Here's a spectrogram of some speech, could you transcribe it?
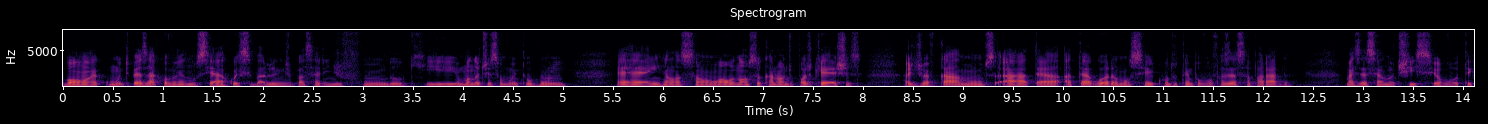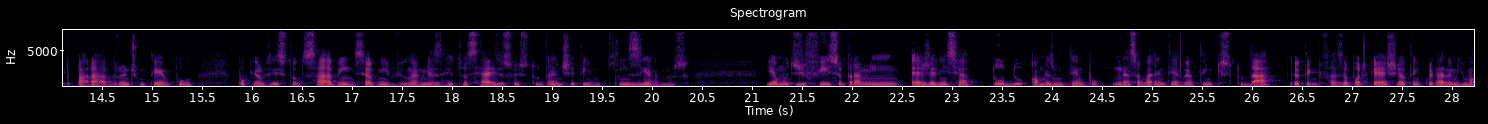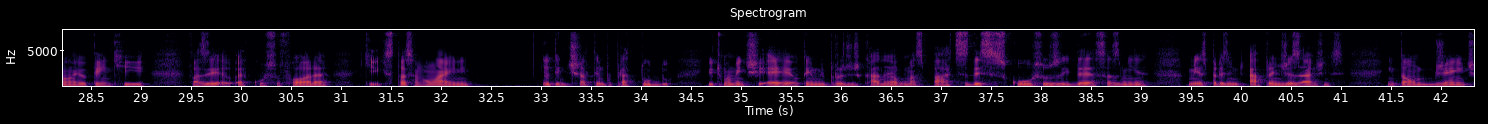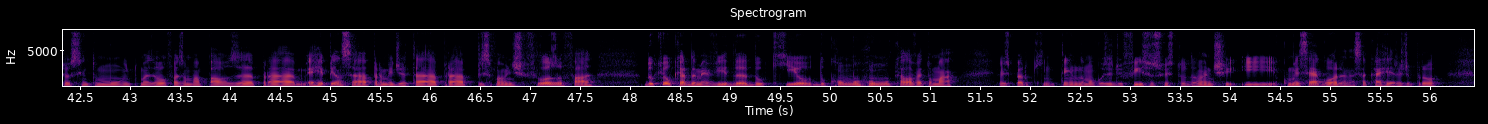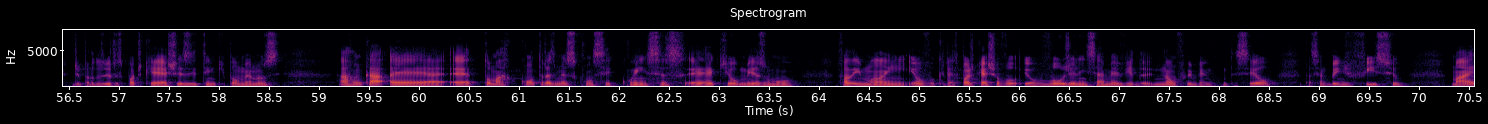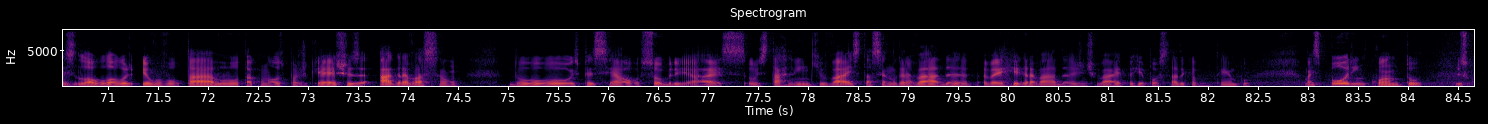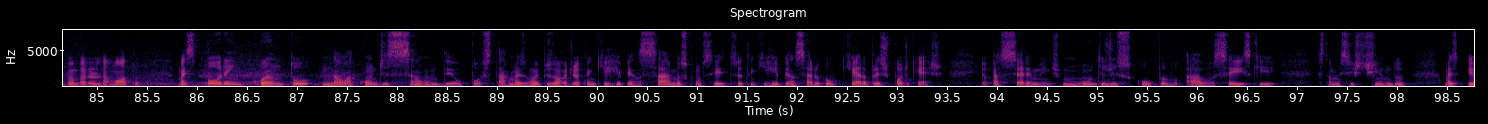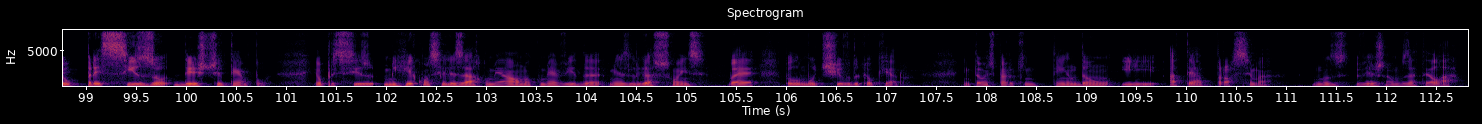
Bom, é com muito pesar que eu venho anunciar com esse barulhinho de passarinho de fundo que uma notícia muito ruim é em relação ao nosso canal de podcasts. A gente vai ficar até, até agora eu não sei quanto tempo eu vou fazer essa parada. Mas essa é a notícia. Eu vou ter que parar durante um tempo, porque eu não sei se todos sabem, se alguém viu nas minhas redes sociais, eu sou estudante, tenho 15 anos. E é muito difícil para mim é, gerenciar tudo ao mesmo tempo nessa quarentena. Eu tenho que estudar, eu tenho que fazer o podcast, eu tenho que cuidar da minha irmã, eu tenho que fazer é, curso fora, que, que está sendo online. Eu tenho que tirar tempo para tudo. E ultimamente é, eu tenho me prejudicado em algumas partes desses cursos e dessas minha, minhas aprendizagens. Então, gente, eu sinto muito, mas eu vou fazer uma pausa para é, repensar, para meditar, para principalmente filosofar do que eu quero da minha vida, do que eu, do como rumo que ela vai tomar. Eu espero que entenda uma coisa difícil, sou estudante e comecei agora nessa carreira de, pro, de produzir os podcasts e tenho que pelo menos arrancar, é, é, tomar contra as minhas consequências é, que eu mesmo falei, mãe, eu vou criar esse podcast, eu vou, eu vou gerenciar minha vida. Não foi bem o que aconteceu, está sendo bem difícil, mas logo, logo eu vou voltar, vou voltar com novos podcasts. A gravação do especial sobre as, o Starlink vai estar sendo gravada, vai regravada, a gente vai repostar daqui a algum tempo. Mas por enquanto, desculpe o barulho da moto, mas por enquanto não há condição de eu postar mais um episódio. Eu tenho que repensar meus conceitos, eu tenho que repensar o que eu quero para este podcast. Eu peço seriamente muita desculpa a vocês que estão me assistindo, mas eu preciso deste tempo. Eu preciso me reconciliar com minha alma, com minha vida, minhas ligações, é, pelo motivo do que eu quero. Então espero que entendam e até a próxima. Nos vejamos até lá.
